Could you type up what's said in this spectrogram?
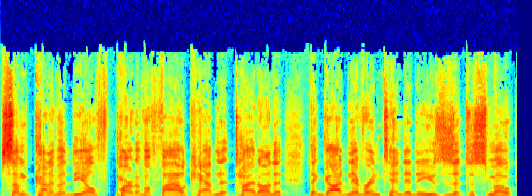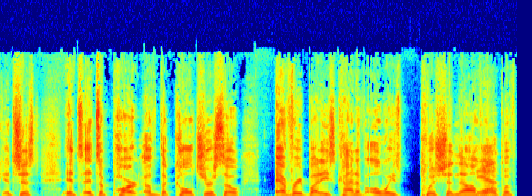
some kind of a deal, part of a file cabinet tied onto that God never intended and uses it to smoke. It's just it's it's a part of the culture. So everybody's kind of always pushing the envelope Yeah. of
